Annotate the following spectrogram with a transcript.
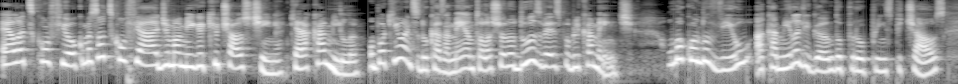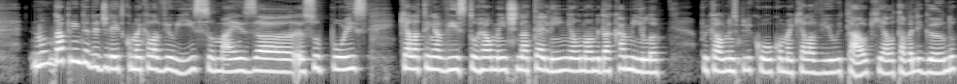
ela desconfiou, começou a desconfiar de uma amiga que o Charles tinha, que era a Camila. Um pouquinho antes do casamento, ela chorou duas vezes publicamente. Uma quando viu a Camila ligando pro príncipe Charles. Não dá para entender direito como é que ela viu isso, mas uh, eu supus que ela tenha visto realmente na telinha o nome da Camila porque ela não explicou como é que ela viu e tal, que ela tava ligando.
